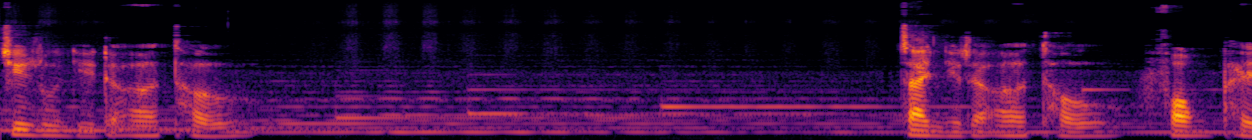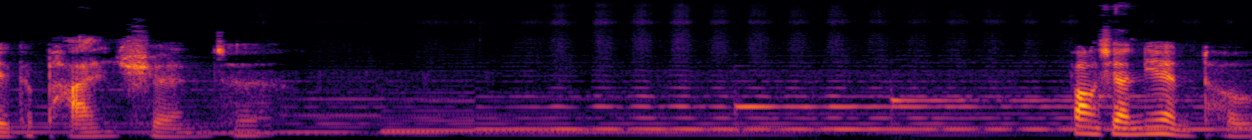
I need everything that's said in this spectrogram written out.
进入你的额头，在你的额头丰沛的盘旋着，放下念头。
